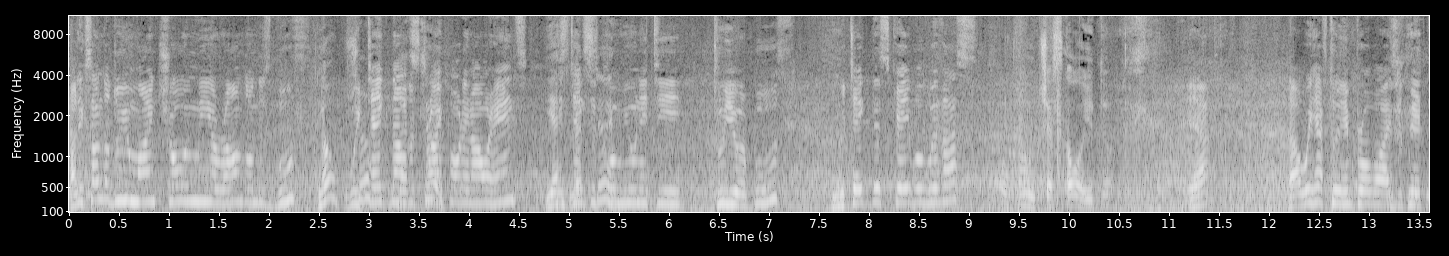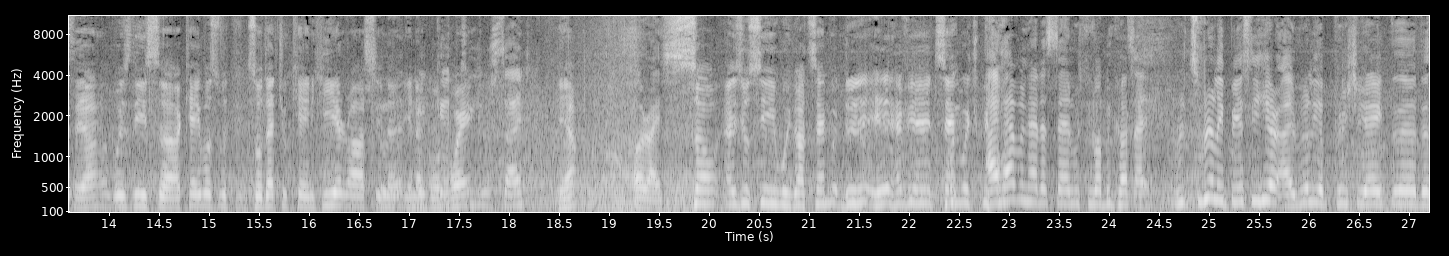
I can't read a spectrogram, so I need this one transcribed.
Alexander, do you mind showing me around on this booth? No, We sure. take now Let's the tripod in our hands Yes, and take let's the do it. community to your booth. We take this cable with us. Oh, just oh, you do. Yeah. Now we have to improvise a bit, yeah, with these uh, cables so that you can hear us in a, in a You good get way. to your side. Yeah. All right. So as you see, we got sandwich. Do you, have you had sandwich before? I haven't had a sandwich before because I, it's really busy here. I really appreciate the, the,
